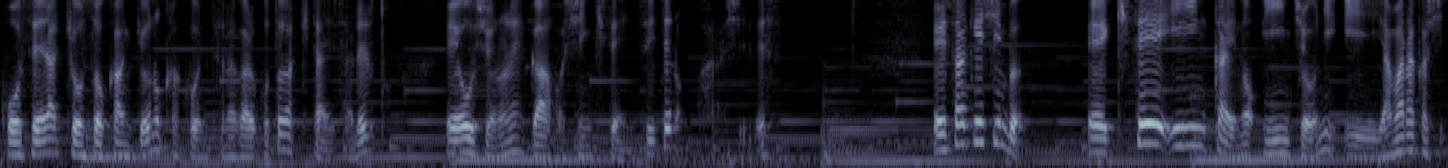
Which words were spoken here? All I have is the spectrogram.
公正な競争環境の確保につながることが期待されると。えー、欧州のね、GAFA 新規制についての話です。えー、産経新聞、えー、規制委員会の委員長に山中氏、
